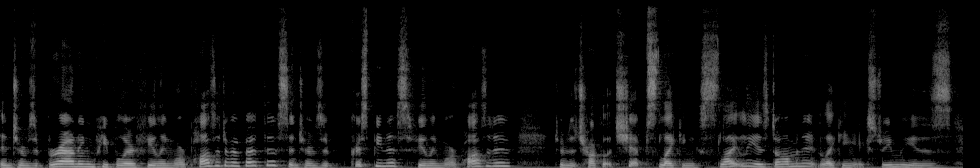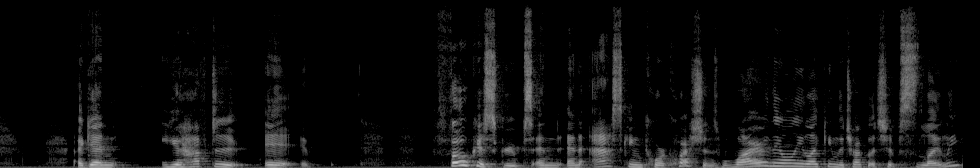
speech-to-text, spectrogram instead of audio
in terms of browning, people are feeling more positive about this. In terms of crispiness, feeling more positive. In terms of chocolate chips, liking slightly is dominant, liking extremely is. Again, you have to. It, focus groups and, and asking core questions. Why are they only liking the chocolate chips slightly?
